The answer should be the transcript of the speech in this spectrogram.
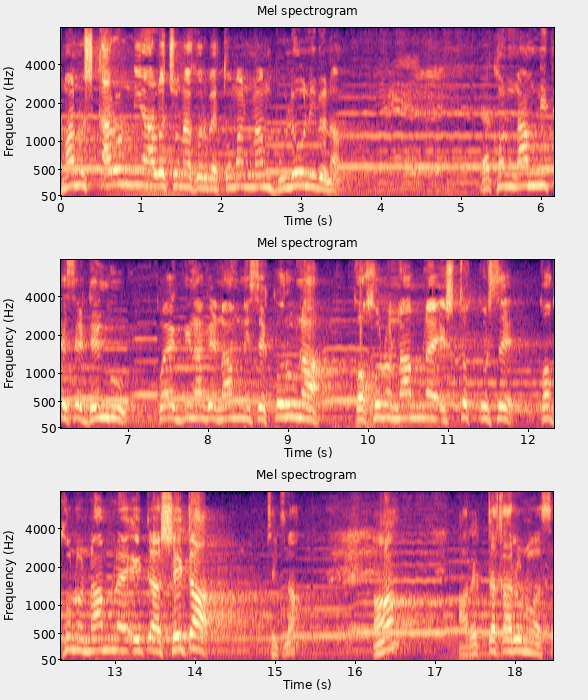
মানুষ কারণ নিয়ে আলোচনা করবে, তোমার নাম ভুলেও নিবে না। এখন নাম নিতেছে ডেঙ্গু। কয়েকদিন আগে নাম নিছে করুণা। কখনো নাম নেয় স্ট্রোক করছে, কখনো নাম নেয় এটা সেটা ঠিক না? হ্যাঁ? আরেকটা কারণও আছে।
